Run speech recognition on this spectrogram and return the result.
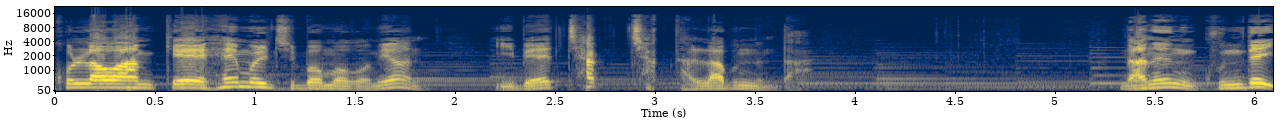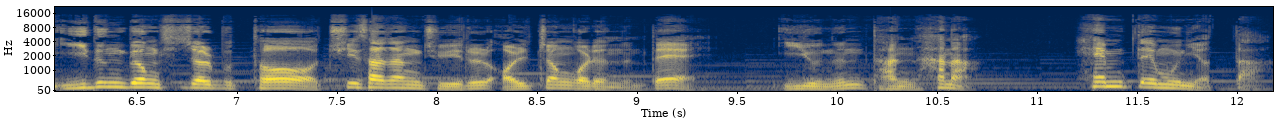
콜라와 함께 햄을 집어먹으면 입에 착착 달라붙는다. 나는 군대 이등병 시절부터 취사장 주위를 얼쩡거렸는데 이유는 단 하나. 햄 때문이었다.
